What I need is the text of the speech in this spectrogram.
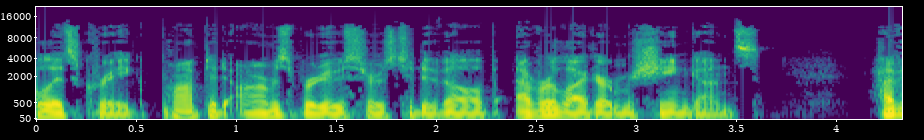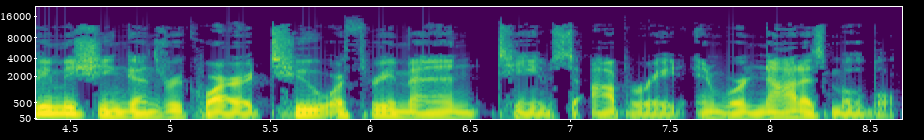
Blitzkrieg, prompted arms producers to develop ever lighter machine guns. Heavy machine guns required two or three man teams to operate and were not as mobile.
